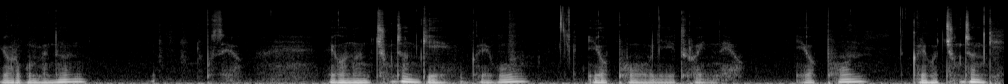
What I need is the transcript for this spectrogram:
열어보면은 보세요. 이거는 충전기 그리고 이어폰이 들어있네요. 이어폰 그리고 충전기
